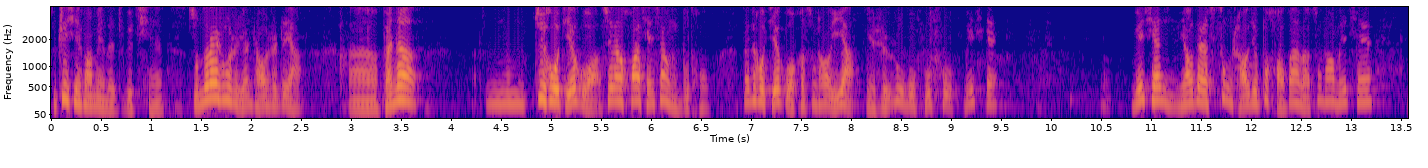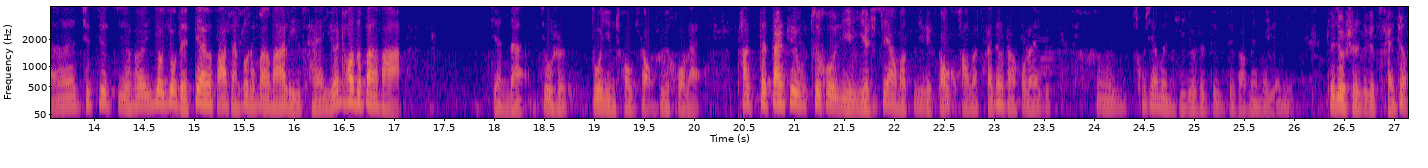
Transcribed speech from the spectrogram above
就这些方面的这个钱，总的来说是元朝是这样，呃，反正嗯，最后结果虽然花钱项目不同，但最后结果和宋朝一样，也是入不敷出，没钱，没钱你要在宋朝就不好办了，宋朝没钱，呃，就就就说又又得变法，想各种办法理财，元朝的办法简单，就是多印钞票，所以后来他但但最最后也也是这样把自己给搞垮了，财政上后来就就。嗯，出现问题就是这这方面的原因，这就是这个财政。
